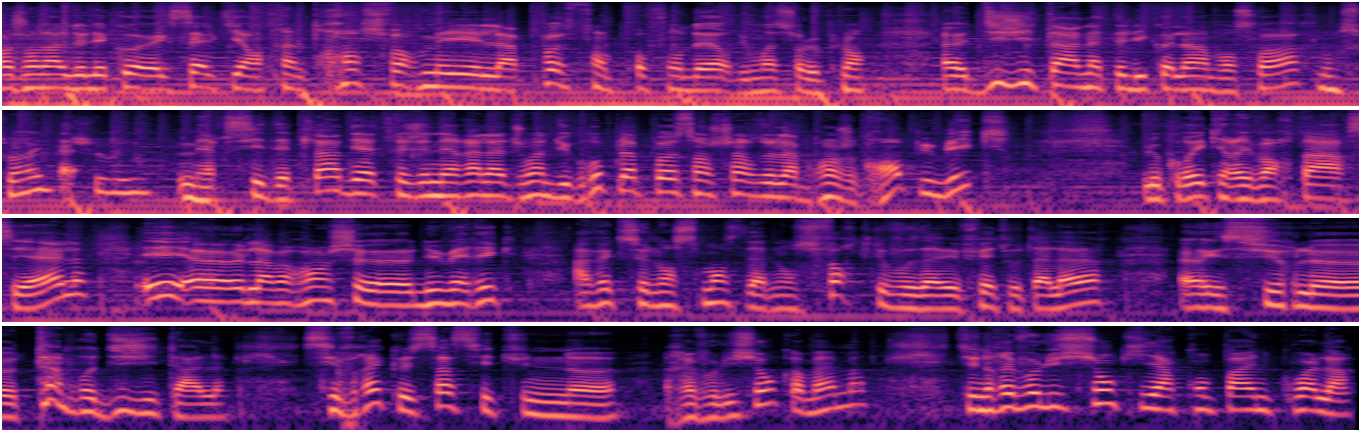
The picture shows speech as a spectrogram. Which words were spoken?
Grand journal de l'écho avec celle qui est en train de transformer la poste en profondeur, du moins sur le plan euh, digital. Nathalie Collin, bonsoir. Bonsoir, Edwige Chevrillon. merci d'être là, directrice générale adjointe du groupe La Poste en charge de la branche grand public le courrier qui arrive en retard, c'est elle. Et euh, la branche euh, numérique avec ce lancement, cette annonce forte que vous avez fait tout à l'heure euh, sur le timbre digital. C'est vrai que ça, c'est une révolution quand même. C'est une révolution qui accompagne quoi là?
